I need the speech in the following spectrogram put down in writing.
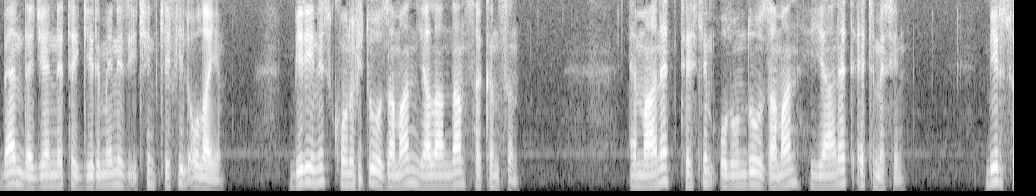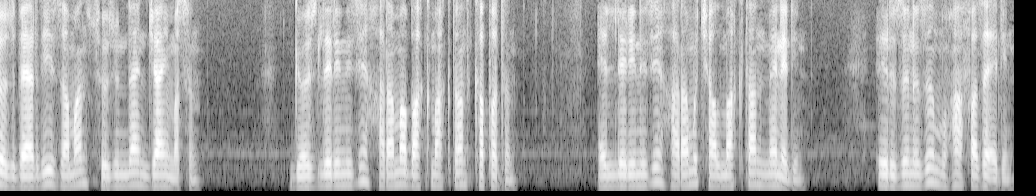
ben de cennete girmeniz için kefil olayım. Biriniz konuştuğu zaman yalandan sakınsın. Emanet teslim olunduğu zaman hiyanet etmesin. Bir söz verdiği zaman sözünden caymasın. Gözlerinizi harama bakmaktan kapatın. Ellerinizi haramı çalmaktan men edin. Irzınızı muhafaza edin.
